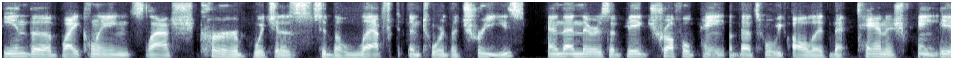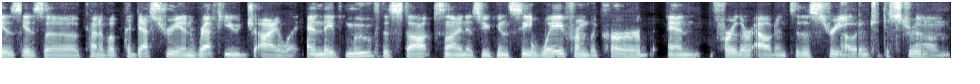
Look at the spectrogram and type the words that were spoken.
in the bike lane slash curb, which yes. is to the left and toward the trees. And then there's a big truffle paint. That's what we call it. That tannish paint is, is a kind of a pedestrian refuge island. And they've moved the stop sign, as you can see, away from the curb and further out into the street. Out into the street. Um,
